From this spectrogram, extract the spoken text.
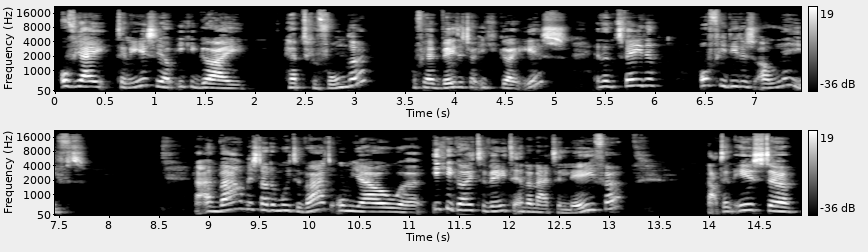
Of jij ten eerste jouw ikigai hebt gevonden, of jij weet dat jouw Ikigai is. En ten tweede, of je die dus al leeft. Nou, en waarom is nou de moeite waard om jouw uh, Ikigai te weten en daarna te leven? Nou, ten eerste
